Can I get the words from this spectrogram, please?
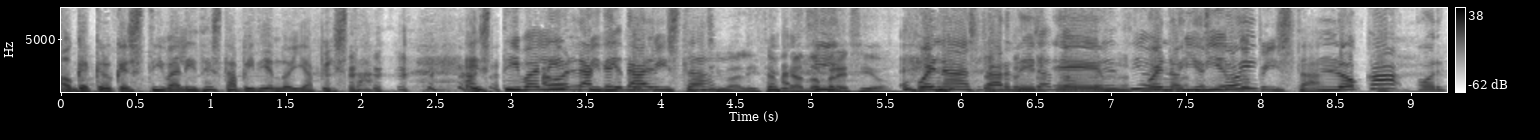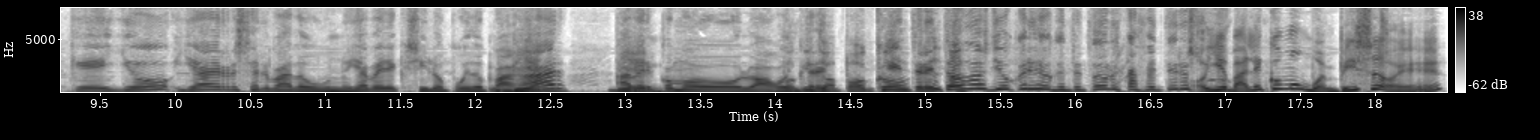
Aunque creo que Estivaliz está pidiendo ya pista. Estivaliz Hola, ¿qué pidiendo pista. Estivaliz está mirando Aquí. precio. Buenas tardes. Eh, precio bueno, y yo estoy pista. loca porque yo ya he reservado uno. Ya veré si lo puedo pagar. Bien, A ver cómo lo hago. Poquito entre, a poco. Entre todos, yo creo que entre todos los cafeteros. Oye, uno- vale como un buen piso, ¿eh?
